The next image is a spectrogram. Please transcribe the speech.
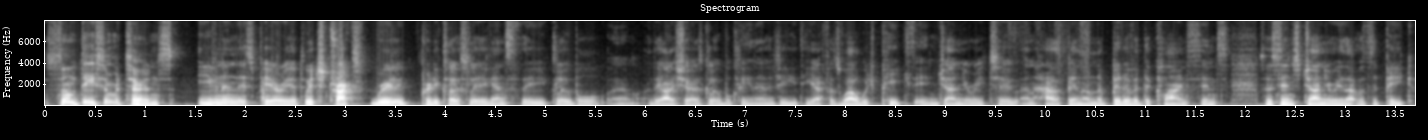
some decent returns even in this period which tracks really pretty closely against the global um, the iShares global clean energy ETF as well which peaked in January too and has been on a bit of a decline since so since January that was the peak.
